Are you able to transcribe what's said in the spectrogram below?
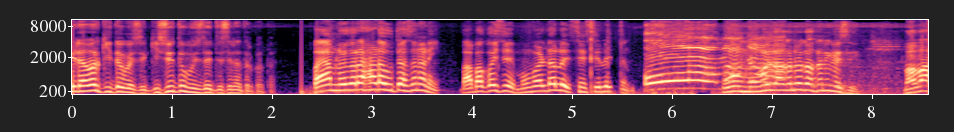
এটা আবার কিতে কইছে? কিছুই তো বুঝতে দিতেছি না তোর কথা। ভাই আপনার ঘরে হাড়া উঠে আছে না নি? বাবা কইছে মোবাইলটা লই সেসি লইতেন ও মোবাইল বাগানোর কথা নিয়ে গেছে বাবা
